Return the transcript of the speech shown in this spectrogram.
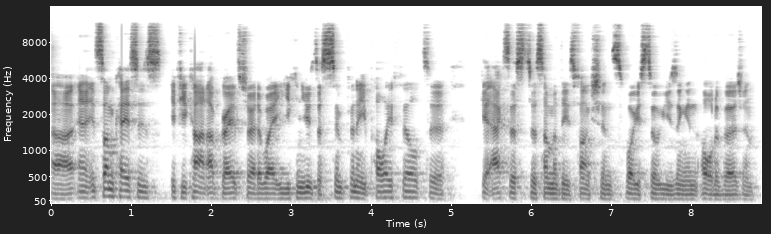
Uh, and in some cases, if you can't upgrade straight away, you can use a Symfony polyfill to get access to some of these functions while you're still using an older version.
